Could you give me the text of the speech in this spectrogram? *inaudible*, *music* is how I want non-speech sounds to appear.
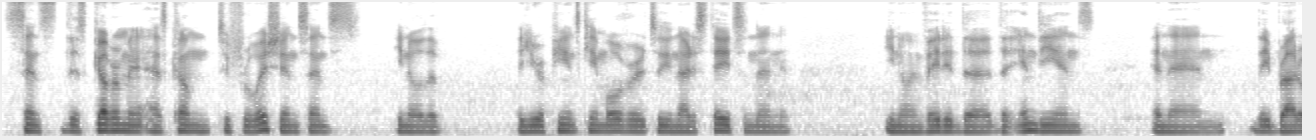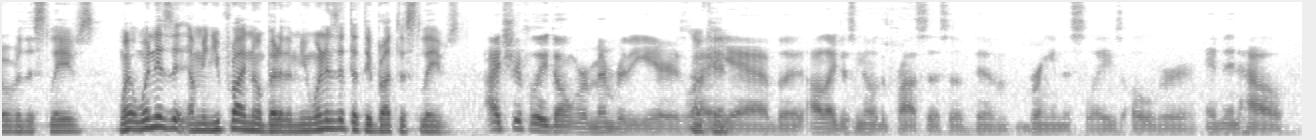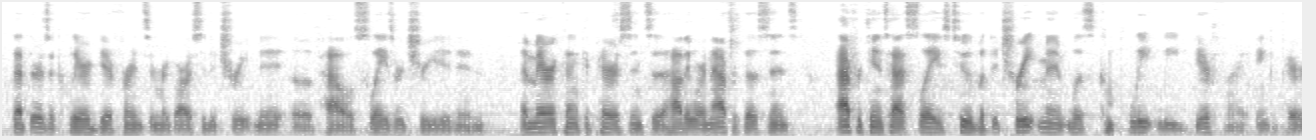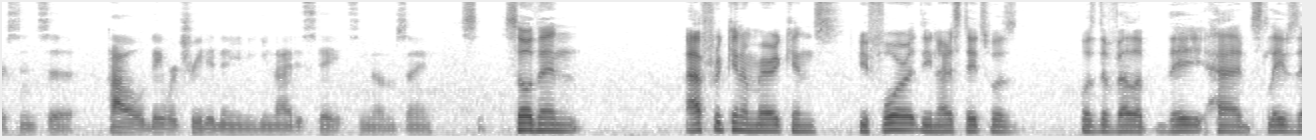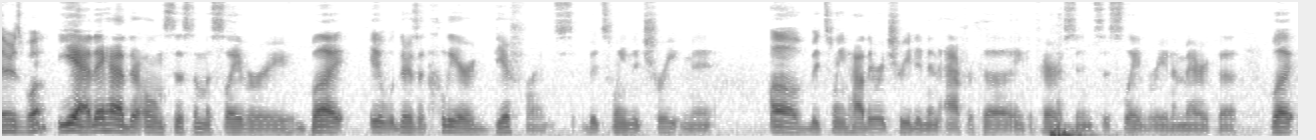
since this government has come to fruition since you know the the Europeans came over to the United States and then you know invaded the the Indians and then they brought over the slaves when when is it I mean you probably know better than me when is it that they brought the slaves I truthfully don't remember the years. Like, Okay. yeah, but all I just know the process of them bringing the slaves over, and then how that there's a clear difference in regards to the treatment of how slaves are treated in America in comparison to how they were in Africa, since Africans had slaves too, but the treatment was completely different in comparison to how they were treated in the United States. You know what I'm saying? so then African Americans before the United States was was developed they had slaves there as well Yeah, they had their own system of slavery, but it there's a clear difference between the treatment of between how they were treated in Africa in comparison to slavery in America. But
